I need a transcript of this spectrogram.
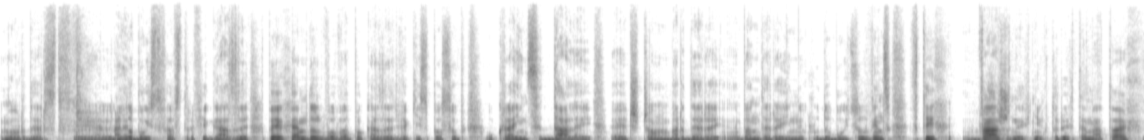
morderstw, e, ludobójstwa w strefie gazy. Pojechałem do Lwowa pokazać, w jaki sposób Ukraińcy dalej e, czczą Banderę, Banderę innych ludobójców, więc w tych ważnych niektórych tematach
